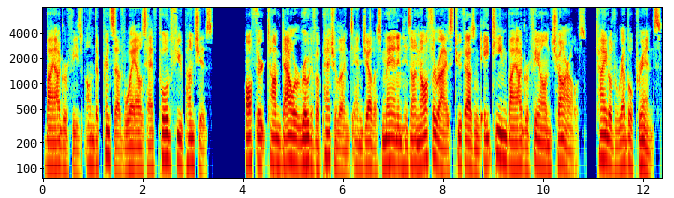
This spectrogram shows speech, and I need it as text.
biographies on the Prince of Wales have pulled few punches. Author Tom Bower wrote of a petulant and jealous man in his unauthorized 2018 biography on Charles, titled Rebel Prince.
